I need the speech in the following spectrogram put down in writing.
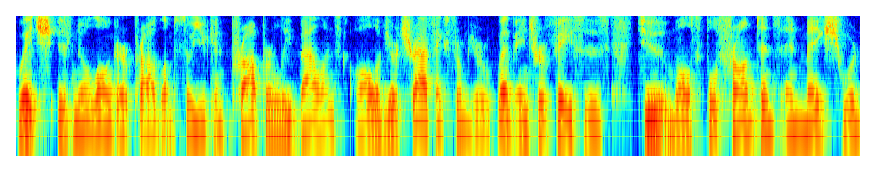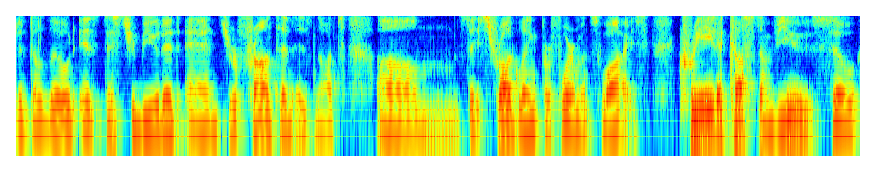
which is no longer a problem. So you can properly balance all of your traffics from your web interfaces to multiple frontends and make sure that the load is distributed and your frontend is not, um, let's say, struggling performance-wise. Create a custom views. So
